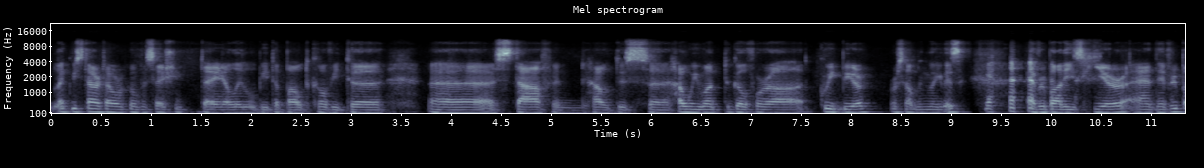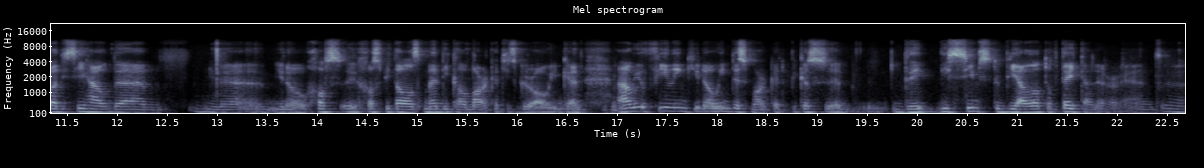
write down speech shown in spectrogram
like we start our conversation today a little bit about COVID uh, uh, stuff and how this, uh, how we want to go for a quick beer or something like this. Everybody's here and everybody see how the uh, you know hos- hospitals medical market is growing and mm-hmm. how you feeling you know in this market because uh, the, this seems to be a lot of data there and uh,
